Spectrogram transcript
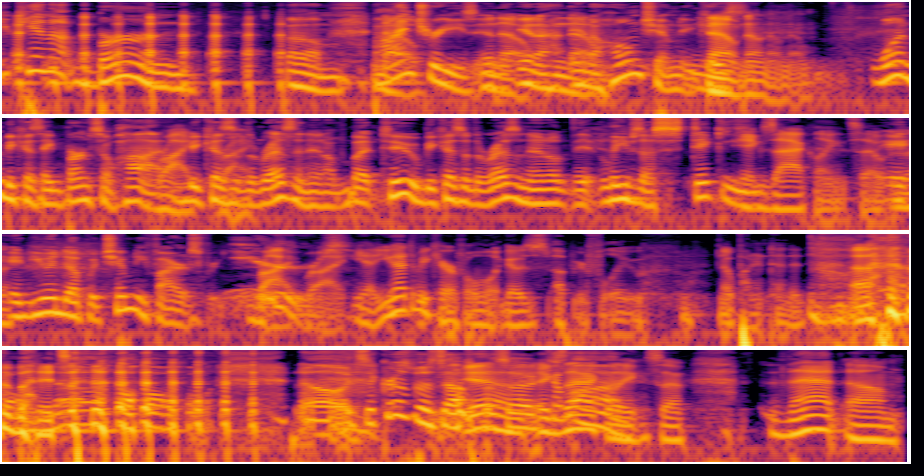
you cannot burn um, pine No. trees in, No, in, a, in a home chimney. No, no, no, no. One, because they burn so hot Right, because of the resin in them. But two, because of the resin in them, it leaves a sticky. Exactly. So And, and you end up with chimney fires for years. right, right. Yeah, you have to be careful what goes up your flue. No pun intended. Uh, but it's no, no, it's a Christmas yeah, episode. Come exactly. on. So, that um,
